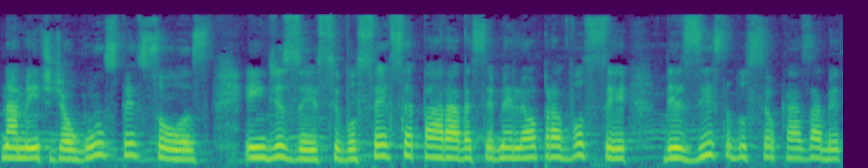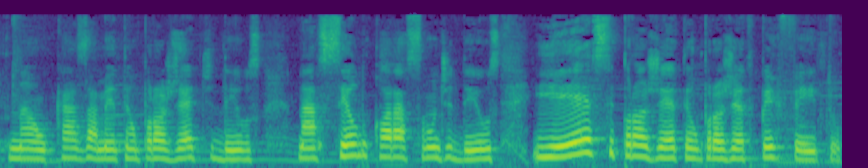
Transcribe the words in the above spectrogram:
na mente de algumas pessoas em dizer: se você separar, vai ser melhor para você. Desista do seu casamento. Não, o casamento é um projeto de Deus, nasceu no coração de Deus e esse projeto é um projeto perfeito.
